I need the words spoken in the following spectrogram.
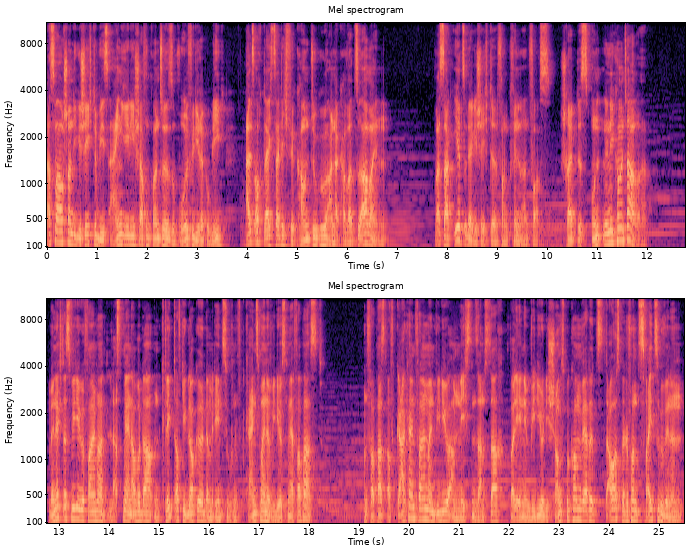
Das war auch schon die Geschichte, wie es ein Jedi schaffen konnte, sowohl für die Republik als auch gleichzeitig für Count Dooku undercover zu arbeiten. Was sagt ihr zu der Geschichte von Quinlan Voss? Schreibt es unten in die Kommentare. Wenn euch das Video gefallen hat, lasst mir ein Abo da und klickt auf die Glocke, damit ihr in Zukunft keins meiner Videos mehr verpasst. Und verpasst auf gar keinen Fall mein Video am nächsten Samstag, weil ihr in dem Video die Chance bekommen werdet, Star Wars Battlefront 2 zu gewinnen.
